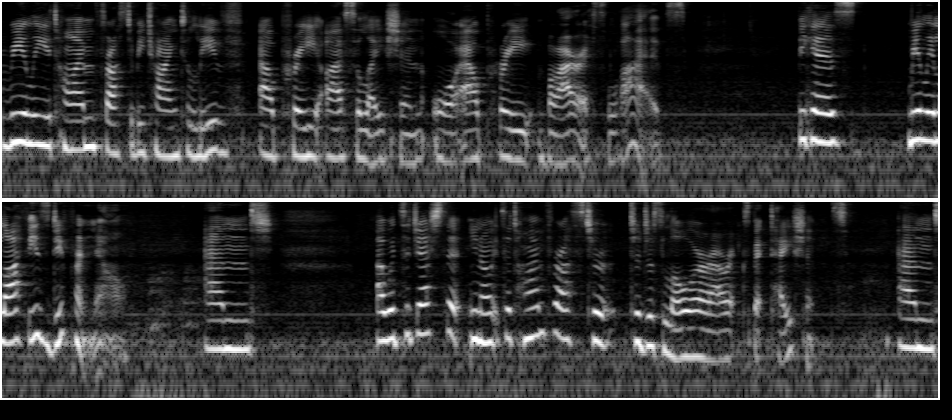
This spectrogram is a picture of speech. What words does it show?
really a time for us to be trying to live our pre isolation or our pre virus lives. Because really, life is different now. And I would suggest that, you know, it's a time for us to, to just lower our expectations. And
